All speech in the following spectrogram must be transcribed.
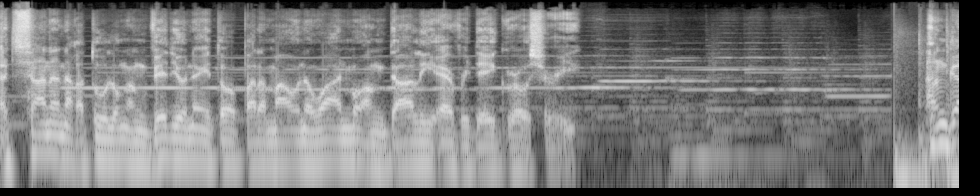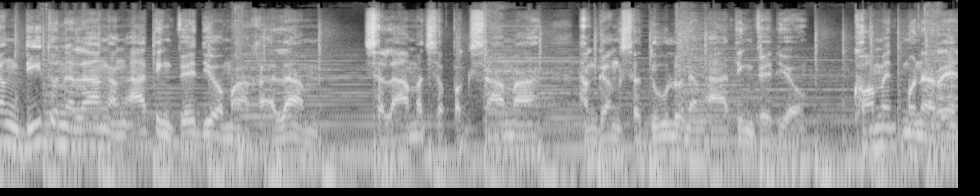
at sana nakatulong ang video na ito para maunawaan mo ang Dali Everyday Grocery. Hanggang dito na lang ang ating video mga kaalam. Salamat sa pagsama hanggang sa dulo ng ating video. Comment mo na rin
